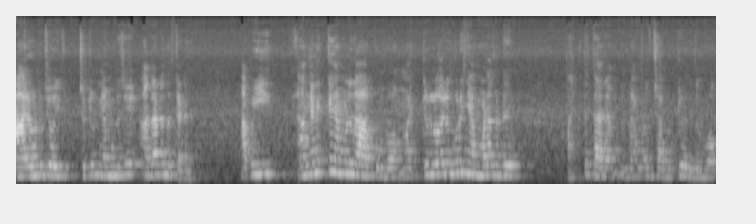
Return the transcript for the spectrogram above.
ആരോട് ചോദിച്ചിട്ടും നമുക്ക് അതവിടെ നിൽക്കട്ടെ അപ്പോൾ ഈ അങ്ങനെയൊക്കെ നമ്മൾ ഇതാക്കുമ്പോൾ മറ്റുള്ളവരും കൂടി നമ്മളങ്ങോട്ട് പറ്റത്തരം നമ്മൾ ചവിട്ടി വരുത്തുമ്പോൾ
